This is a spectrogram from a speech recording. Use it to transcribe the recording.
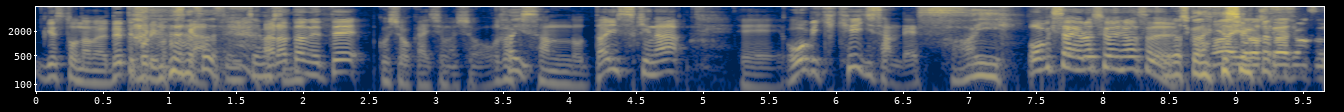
ゲストの名前は出ておりますが、すねね、改めてご紹介しましょう。尾崎さんの大好きな、はい、えー、大引啓二さんです。はい。大引さんよろしくお願いします。よろしくお願いします。よろしくお願いします。お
